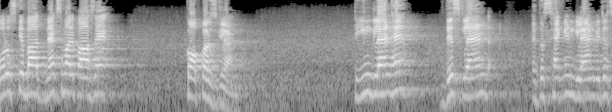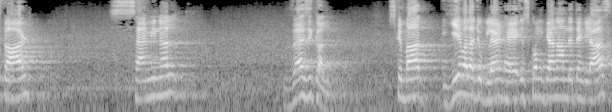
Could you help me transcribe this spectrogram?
और उसके बाद नेक्स्ट हमारे पास है कॉपर्स ग्लैंड तीन ग्लैंड है। This gland is the second gland, which is called seminal vesicle. उसके बाद ये वाला जो ग्लैंड है, इसको हम क्या नाम देते हैं class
